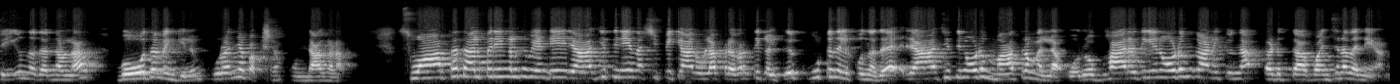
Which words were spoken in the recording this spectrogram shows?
ചെയ്യുന്നതെന്നുള്ള ബോധമെങ്കിലും കുറഞ്ഞ പക്ഷം ഉണ്ടാകണം. സ്വാർത്ഥ താല്പര്യങ്ങൾക്ക് വേണ്ടി രാജ്യത്തിനെ നശിപ്പിക്കാനുള്ള പ്രവർത്തികൾക്ക് കൂട്ടുനിൽക്കുന്നത് രാജ്യത്തിനോട് മാത്രമല്ല ഓരോ ഭാരതീയനോടും കാണിക്കുന്ന കടുത്ത വഞ്ചന തന്നെയാണ്.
